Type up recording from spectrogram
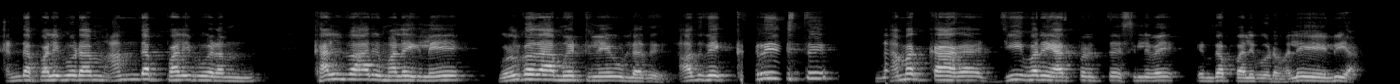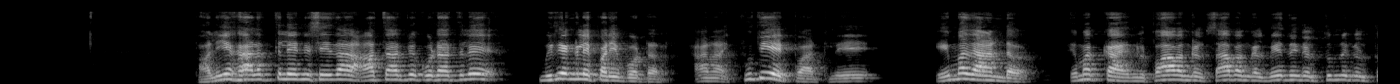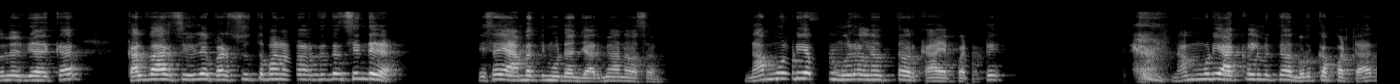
அந்த பழிபூடம் அந்த பழிபூடம் கல்வாறு மலையிலே குல்கதா மேட்டிலே உள்ளது. அதுவே கிறிஸ்து நமக்காக ஜீவனை அர்ப்பணித்த சிலுவை என்ற பலிபீடம் அலேலுயா பழைய காலத்தில் என்ன செய்தார்? ஆச்சார்பிய கூட்டத்திலே மிருகங்களை பழி போட்டார் ஆனால் புதிய ஏற்பாட்டிலே எமது ஆண்டவர் எமக்கா எங்கள் பாவங்கள் சாபங்கள் வேதங்கள் துன்பங்கள் தொழில் வியாதிக்க கல்வாரி சிவிலே பரிசுத்தமான சிந்தினர். இசை ஐம்பத்தி மூன்று அஞ்சு அருமையான வசனம். நம்முடைய முரல் நிமித்தவர் காயப்பட்டு நம்முடைய அக்கள் நிமித்தவர் நொறுக்கப்பட்டார்.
